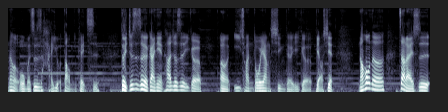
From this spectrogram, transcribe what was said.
那我们是不是还有稻米可以吃？对，就是这个概念，它就是一个呃遗传多样性的一个表现。然后呢，再来是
